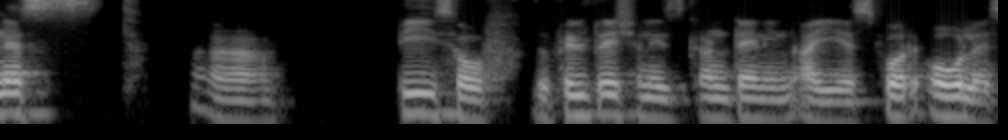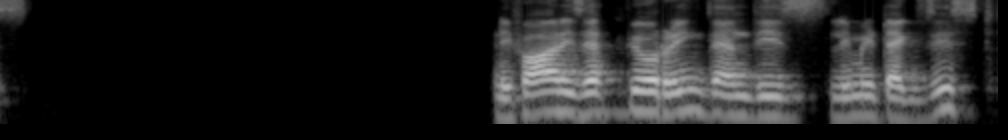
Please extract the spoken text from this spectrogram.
ns uh, piece of the filtration is contained in is for all s. If R is a pure ring, then these limit exist.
